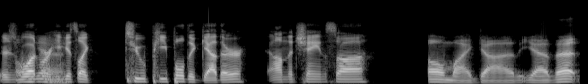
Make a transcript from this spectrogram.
there's Oh, one where he gets like two people together on the chainsaw. Oh my god. Yeah, that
